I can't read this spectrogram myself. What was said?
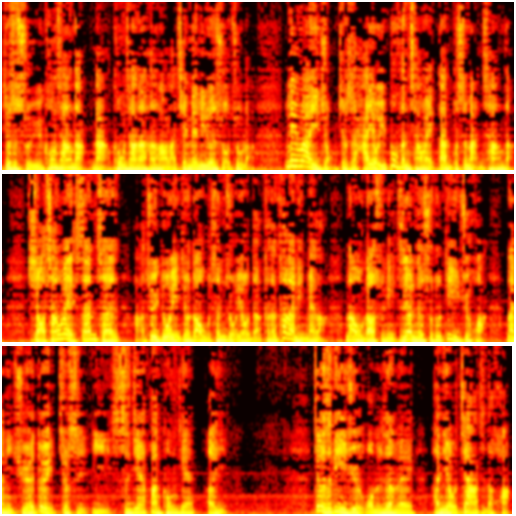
就是属于空仓的，那空仓呢很好了，前面利润锁住了。另外一种就是还有一部分仓位，但不是满仓的，小仓位三成啊，最多也就到五成左右的，可能套在里面了。那我告诉你，只要你能说出第一句话，那你绝对就是以时间换空间而已。这个是第一句，我们认为很有价值的话。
